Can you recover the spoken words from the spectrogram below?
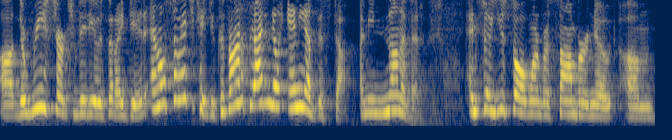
uh, the research videos that I did, and also educate you, because honestly, I didn't know any of this stuff. I mean, none of it. And so you saw one of a somber note um,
